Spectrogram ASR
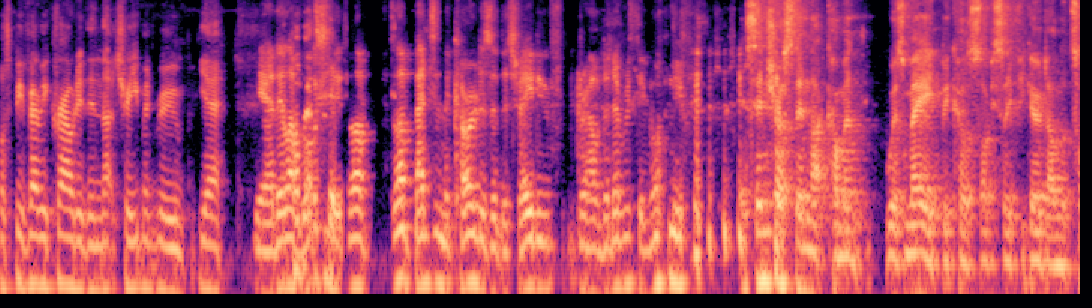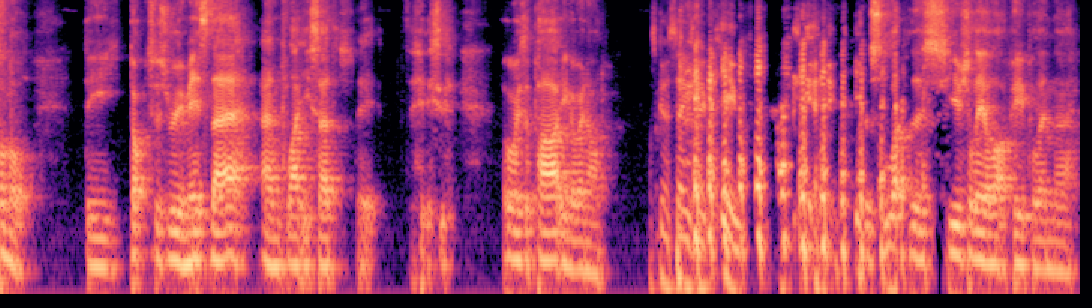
Must be very crowded in that treatment room. Yeah. yeah, they'll have, Probably- they'll have, they'll have beds in the corridors at the training ground and everything, won't they? It's interesting that comment was made because obviously, if you go down the tunnel, the doctor's room is there, and like you said, it, it's always a party going on. I was going to say, is there queue? There's, there's usually a lot of people in there.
